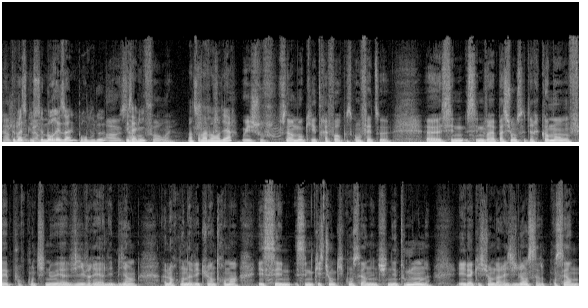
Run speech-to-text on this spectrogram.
Je sais pas si ce mot résonne pour vous deux, Ah, les amis. mot fort, ouais. Vincent de la Morandière Oui, je trouve que c'est un mot qui est très fort parce qu'en fait, euh, euh, c'est une, vraie passion. C'est-à-dire comment on fait pour continuer à vivre et aller bien alors qu'on a vécu un trauma. Et c'est une, question qui concerne in fine tout le monde. Et la question de la résilience, ça concerne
